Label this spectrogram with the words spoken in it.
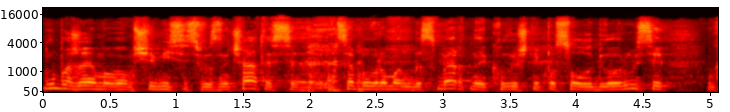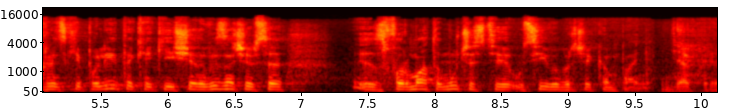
Ну, бажаємо вам ще місяць визначатися. Це був Роман Безсмертний, колишній посол у Білорусі, український політик, який ще не визначився з форматом участі у цій виборчій кампанії. Дякую.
